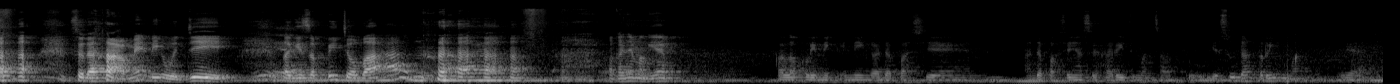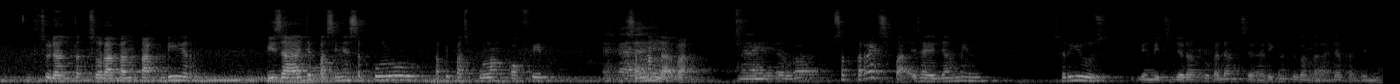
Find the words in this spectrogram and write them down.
Sudah rame diuji. Iya. lagi sepi cobaan. Makanya mang kalau klinik ini nggak ada pasien ada pasiennya sehari cuma satu. Ya sudah terima. Iya. Sudah suratan takdir. Bisa aja pasiennya 10 tapi pas pulang covid. Seneng nggak pak? Nah itu pak. Stres pak. Saya jamin. Serius. Yang di Cijerah tuh kadang sehari kan suka nggak ada pasiennya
